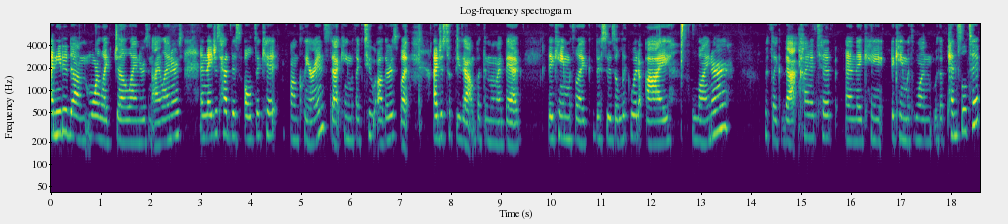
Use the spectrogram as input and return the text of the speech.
I needed um, more like gel liners and eyeliners, and they just had this Ulta kit on clearance that came with like two others, but I just took these out and put them in my bag. They came with like, this is a liquid eye liner with like that kind of tip, and they came, it came with one with a pencil tip.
